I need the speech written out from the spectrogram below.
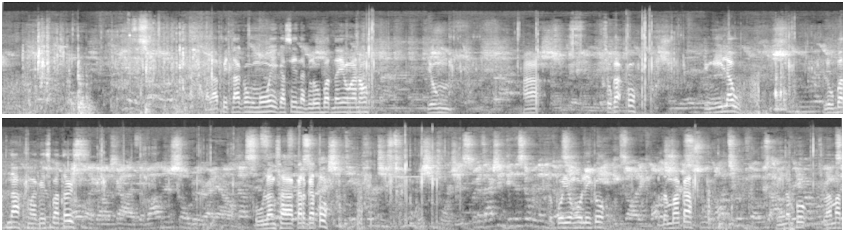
malapit na akong umuwi kasi naglubat na yung ano yung ha, suga ko. Yung ilaw. Lubat na mga ka-spotters. Kulang sa karga to. Ito po yung huli ko. Matambaka yun lang po. Salamat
